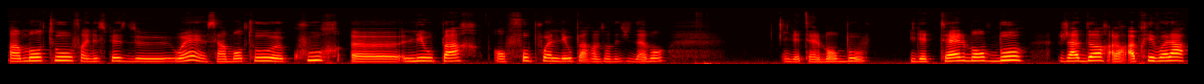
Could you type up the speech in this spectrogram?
un manteau, enfin une espèce de... Ouais, c'est un manteau euh, court, euh, léopard, en faux poil léopard, hein, bien évidemment, il est tellement beau. Il est tellement beau. J'adore. Alors après, voilà,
